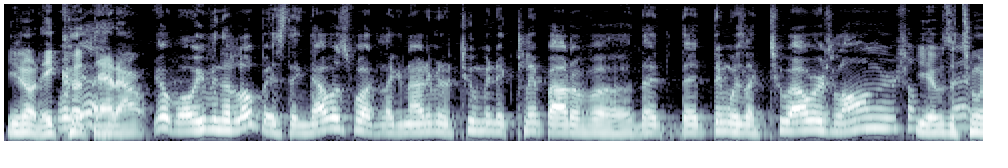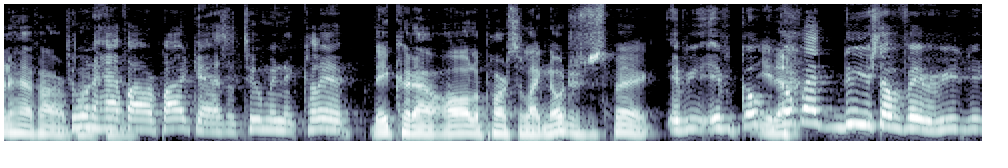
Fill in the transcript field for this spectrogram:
you know they Well, cut yeah. that out Yeah, well, even the Lopez thing, that was what, like not even a two minute clip out of a that that thing was like two hours long or something. yeah it was a two and a half hour two and a half podcast. hour podcast, a two minute clip. they cut out all the parts of like no disrespect If you if go You know? go back, do yourself a favor. You-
